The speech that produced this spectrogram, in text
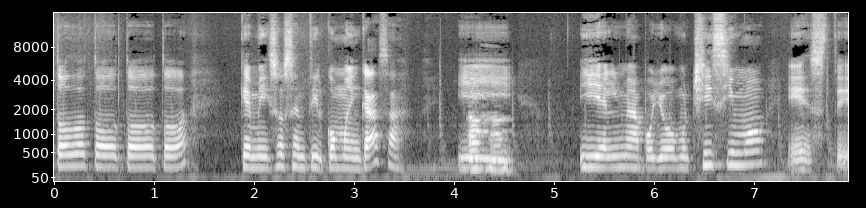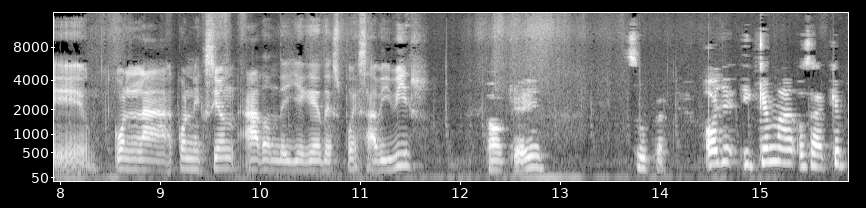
todo, todo, todo, todo, que me hizo sentir como en casa. Y y él me apoyó muchísimo este, con la conexión a donde llegué después a vivir. Ok, súper. Oye, ¿y qué más, o sea, qué,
